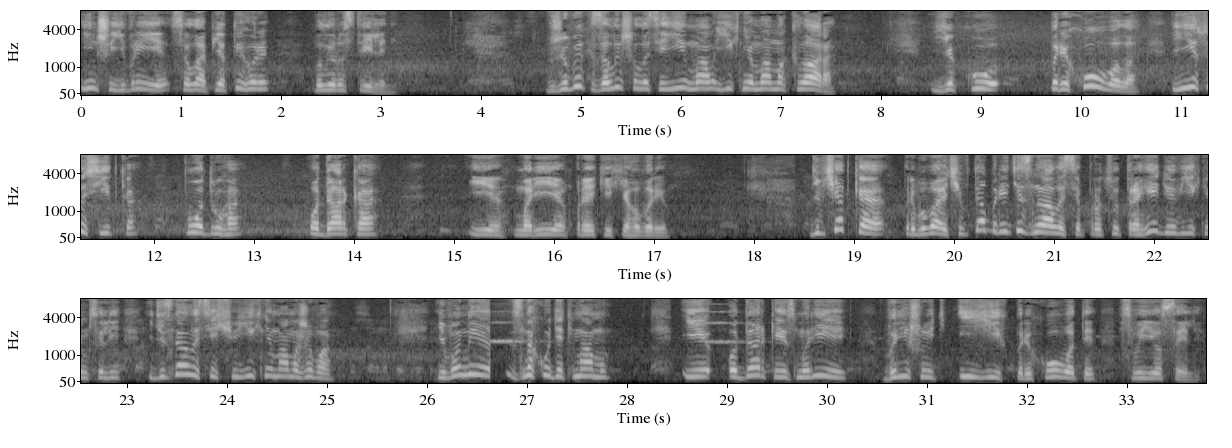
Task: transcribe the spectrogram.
інші євреї села П'ятигори були розстріляні. В живих залишилася їхня мама Клара, яку переховувала її сусідка, подруга Одарка і Марія, про яких я говорив. Дівчатка, перебуваючи в таборі, дізналися про цю трагедію в їхньому селі і дізналися, що їхня мама жива. І вони знаходять маму. І Одарка із Марією вирішують і їх переховувати в своїй оселі.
